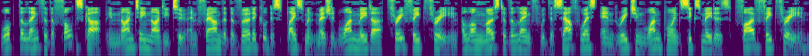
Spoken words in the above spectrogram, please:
walked the length of the fault scarp in 1992 and found that the vertical displacement measured 1 meter 3 feet 3 in along most of the length with the southwest end reaching 1.6 meters 5 feet 3 in.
